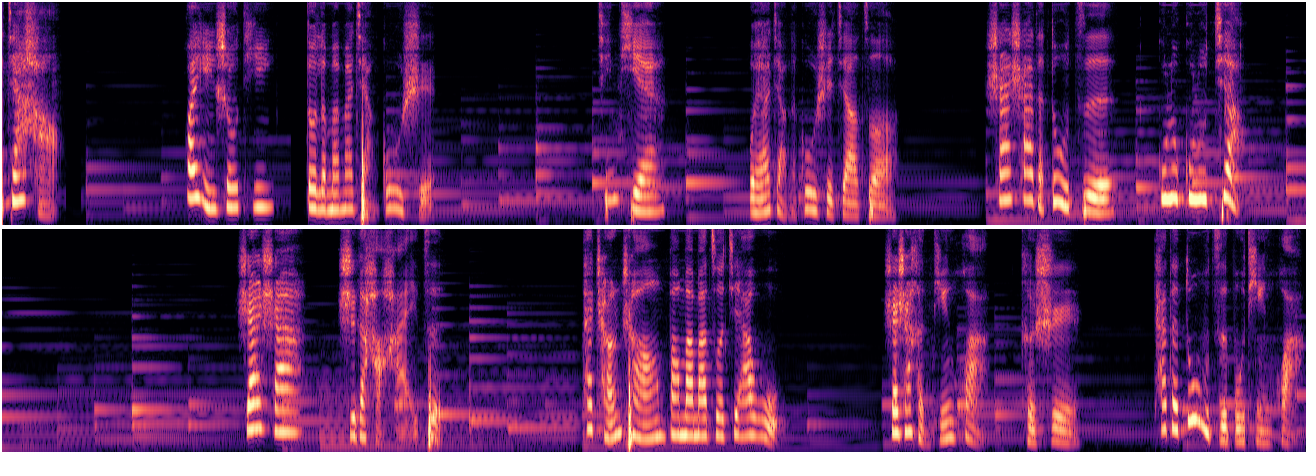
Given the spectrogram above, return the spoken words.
家好，欢迎收听逗乐妈妈讲故事。今天我要讲的故事叫做《莎莎的肚子咕噜咕噜叫》。莎莎是个好孩子，她常常帮妈妈做家务。莎莎很听话，可是她的肚子不听话，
